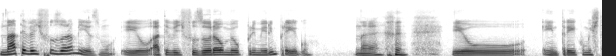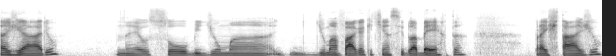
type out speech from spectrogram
na TV Difusora mesmo. Eu, a TV Difusora é o meu primeiro emprego, né? Eu entrei como estagiário, né? Eu soube de uma de uma vaga que tinha sido aberta para estágio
